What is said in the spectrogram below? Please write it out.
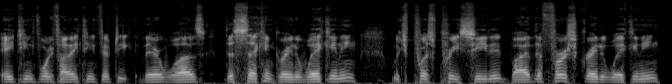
1845, 1850, there was the Second Great Awakening, which was preceded by the First Great Awakening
